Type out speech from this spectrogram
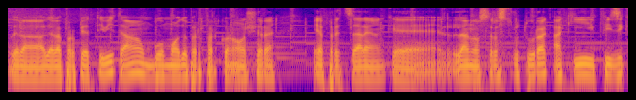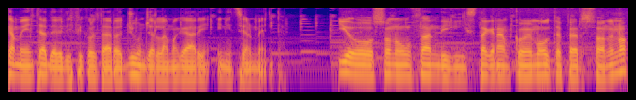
della, della propria attività, un buon modo per far conoscere e apprezzare anche la nostra struttura a chi fisicamente ha delle difficoltà a raggiungerla magari inizialmente. Io sono un fan di Instagram come molte persone, no?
